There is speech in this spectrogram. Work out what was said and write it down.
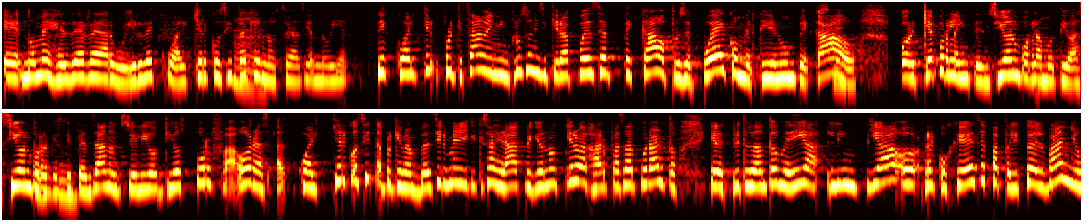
eh, no me dejes de redarguir de cualquier cosita que mm. no estoy haciendo bien de cualquier, porque saben, incluso ni siquiera puede ser pecado, pero se puede convertir en un pecado. ¿Por qué? Por la intención, por la motivación, por lo que estoy pensando. Entonces yo le digo, Dios, por favor, haz cualquier cosita, porque me va a decir, mire, qué exagerada, pero yo no quiero dejar pasar por alto que el Espíritu Santo me diga, limpia o recoge ese papelito del baño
